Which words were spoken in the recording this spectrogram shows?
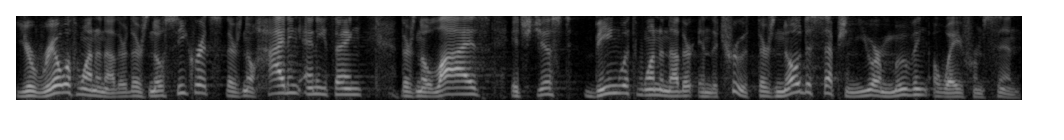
you're real with one another. There's no secrets, there's no hiding anything, there's no lies. It's just being with one another in the truth. There's no deception. You are moving away from sin.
